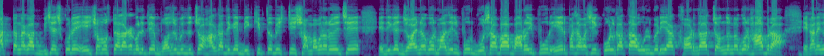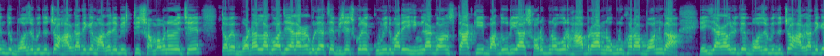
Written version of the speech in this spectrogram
আটটা নাগাদ বিশেষ করে এই সমস্ত এলাকাগুলিতে বজ্রবিদ্যুৎ হালকা থেকে বিক্ষিপ্ত বৃষ্টির সম্ভাবনা রয়েছে। এদিকে জয়নগর, মাজিলপুর, গোসাবা, বারুইপুর, এর পাশাপাশি কলকাতা, উলবেড়িয়া খড়দা চন্দননগর, হাবড়া, এখানে কিন্তু বজ্রবিদ্যুৎ হালকা থেকে মাঝারি বৃষ্টির সম্ভাবনা রয়েছে। তবে বর্ডার লাগোয়া যে এলাকাগুলি আছে, বিশেষ করে কুমিরমারি, হিংলাগঞ্জ, টাকি বাদুরিয়া স্বরূপনগর হাবড়া, নগরুখরা, বনগা এই জায়গাগুলিতে বজ্রবিদ্যুৎ সহ হালকা থেকে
